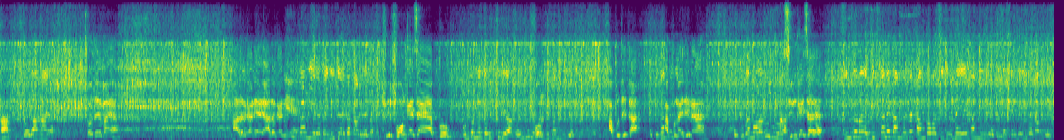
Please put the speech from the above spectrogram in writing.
हाँ। चौदह में आया। चौदह में आया आधार कार्ड है आधार कार्ड नहीं है? नहीं रहता का कार्ड रहता फिर फ़ोन कैसे आया आपको? फ़ोन तो मैं डायरेक्ट लिया कोई भी फोन- आपको देता? आपको नहीं देना? दुकान वाला तो हुआ सिम कैसा है? सिम तो मैं जिसका नहीं काम करता काम का वासी जो मैं ये काम नहीं करता मैं सेंटरिंग का काम करता.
